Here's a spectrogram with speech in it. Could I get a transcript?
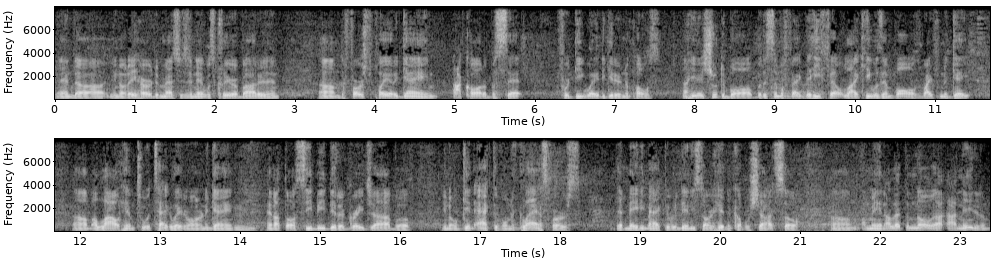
And uh, you know, they heard the message, and it was clear about it. And um, the first play of the game, I called up a set for D Wade to get it in the post. Now he didn't shoot the ball, but the simple fact that he felt like he was involved right from the gate um, allowed him to attack later on in the game. And I thought CB did a great job of, you know, getting active on the glass first. That made him active, and then he started hitting a couple shots. So, um, I mean, I let them know I, I needed him.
